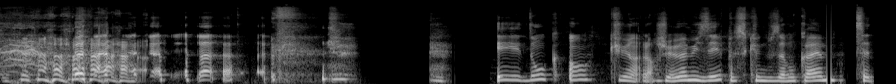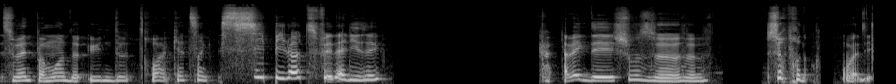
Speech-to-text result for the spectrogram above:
Et donc en Q1, alors je vais m'amuser parce que nous avons quand même cette semaine pas moins de 1, 2, 3, 4, 5, 6 pilotes pénalisés. Avec des choses euh, surprenantes, on va dire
